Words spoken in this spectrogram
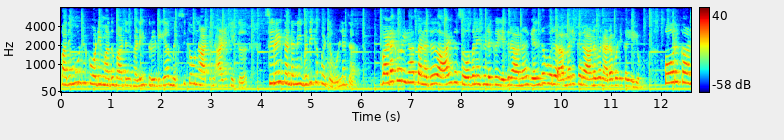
பதிமூன்று கோடி மது பாட்டில்களை திருடிய மெக்சிகோ நாட்டின் அழகிக்கு சிறை தண்டனை விதிக்கப்பட்டு உள்ளது. வடகொரியா தனது ஆயுத சோதனைகளுக்கு எதிரான எந்த ஒரு அமெரிக்க ராணுவ நடவடிக்கையையும் போருக்கான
